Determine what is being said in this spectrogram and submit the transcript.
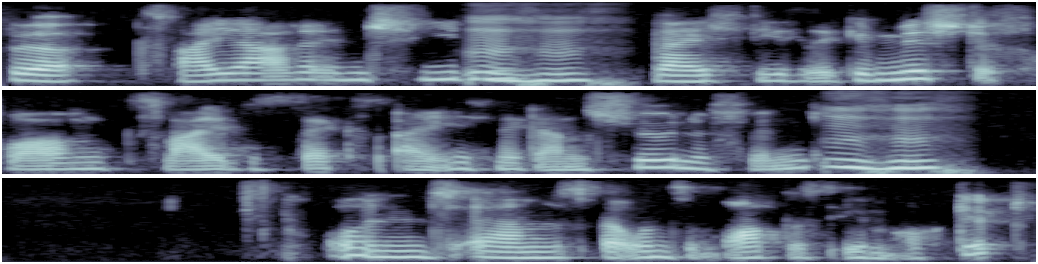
für zwei Jahre entschieden, mhm. weil ich diese gemischte Form zwei bis sechs eigentlich eine ganz schöne finde. Mhm. Und ähm, es bei uns im Ort das eben auch gibt.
